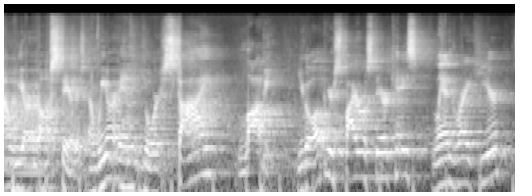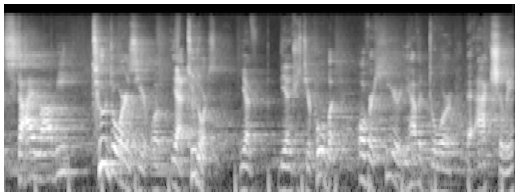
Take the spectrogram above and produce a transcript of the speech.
Now we are upstairs and we are in your sky lobby. You go up your spiral staircase, land right here, sky lobby, two doors here. Well, yeah, two doors. You have the entrance to your pool, but over here you have a door that actually,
